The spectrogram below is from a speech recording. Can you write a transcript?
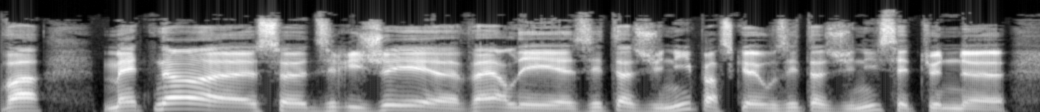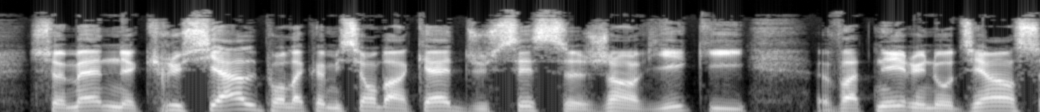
On va maintenant euh, se diriger euh, vers les États-Unis parce qu'aux États-Unis, c'est une euh, semaine cruciale pour la commission d'enquête du 6 janvier qui va tenir une audience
